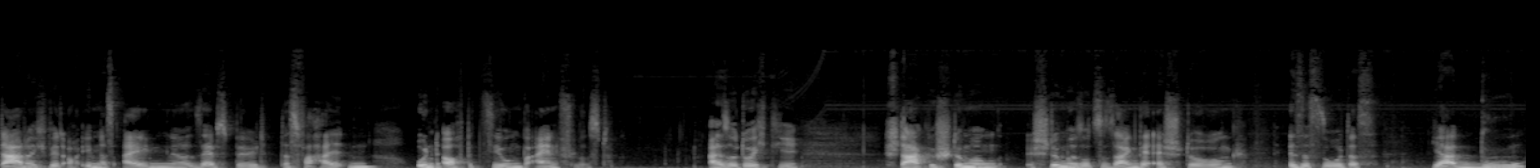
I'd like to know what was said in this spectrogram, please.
dadurch wird auch eben das eigene Selbstbild, das Verhalten und auch Beziehungen beeinflusst. Also durch die starke Stimmung, Stimme sozusagen der Essstörung ist es so, dass ja du,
